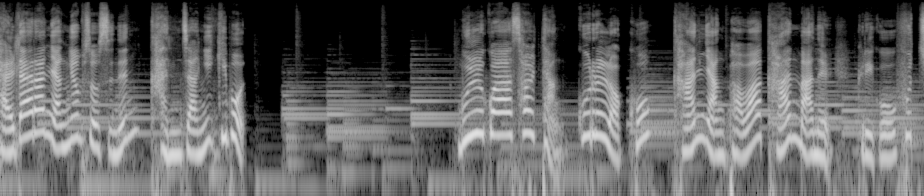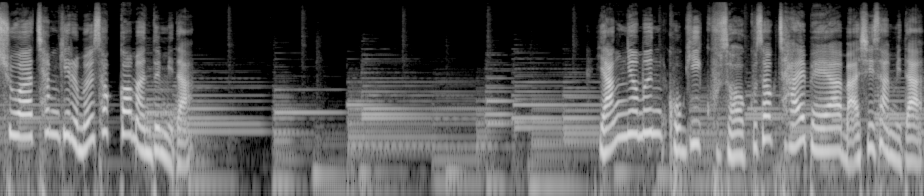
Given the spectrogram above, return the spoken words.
달달한 양념 소스는 간장이 기본. 물과 설탕, 꿀을 넣고 간 양파와 간 마늘, 그리고 후추와 참기름을 섞어 만듭니다. 양념은 고기 구석구석 잘 배야 맛이 삽니다.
